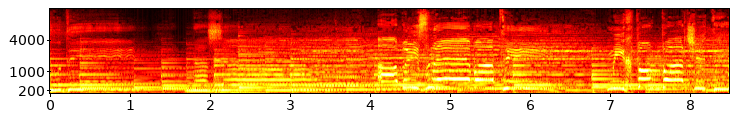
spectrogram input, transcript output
куди назад, аби з неба ти міг побачити,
